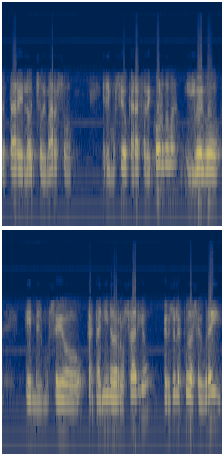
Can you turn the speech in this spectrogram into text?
a estar el 8 de marzo en el Museo Carafa de Córdoba y luego en el Museo Castañino de Rosario, pero yo les puedo asegurar y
